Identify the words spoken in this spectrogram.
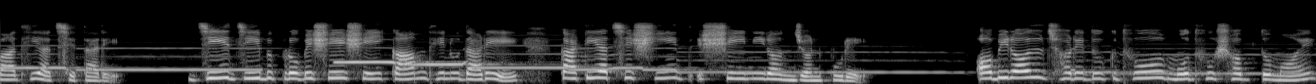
বাঁধিয়াছে তারে। যে জীব প্রবেশে সেই কামধেনু দ্বারে কাটিয়াছে শীত সেই নিরঞ্জনপুরে। অবিরল ঝরে দুগ্ধ, মধু শব্দময়,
